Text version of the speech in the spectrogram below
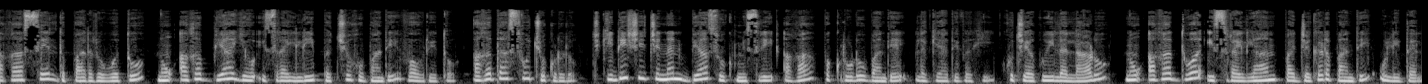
هغه سیل د پاره وروته نو هغه بیا یو اسرایلی بچو باندې ووریدو هغه دا سوچ وکړلو چې کې دې شي چې نن بیا څوک مصری هغه په کروڑو باندې لګیا دی وهي خو چې غوی لاړو نو هغه دوه اسرایلیان په جګړه باندې ولیدل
